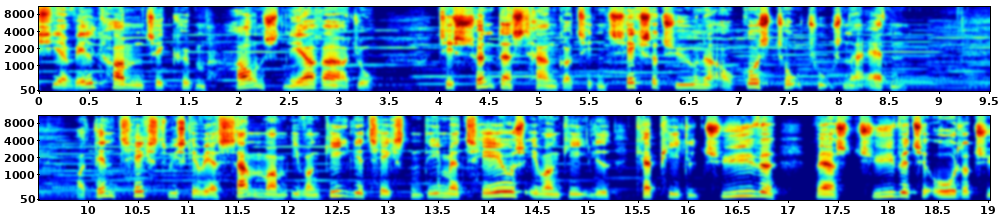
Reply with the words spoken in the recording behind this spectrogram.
siger velkommen til Københavns Nærradio til søndagstanker til den 26. august 2018. Og den tekst, vi skal være sammen om, evangelieteksten, det er Matthæus evangeliet, kapitel 20, vers 20-28.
